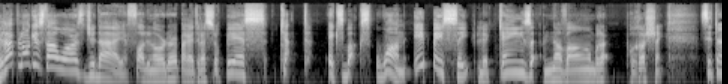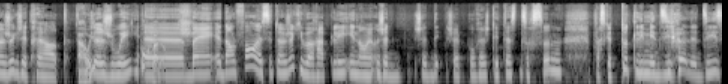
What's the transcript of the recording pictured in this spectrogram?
Rappelons que Star Wars Jedi Fallen Order paraîtra sur PS4, Xbox One et PC le 15 novembre prochain. C'est un jeu que j'ai très hâte Ah oui? de jouer. Pourquoi Euh, donc? ben, dans le fond, c'est un jeu qui va rappeler énormément. Je, je, je, pour vrai, je déteste dire ça, là, parce que tous les médias le disent.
